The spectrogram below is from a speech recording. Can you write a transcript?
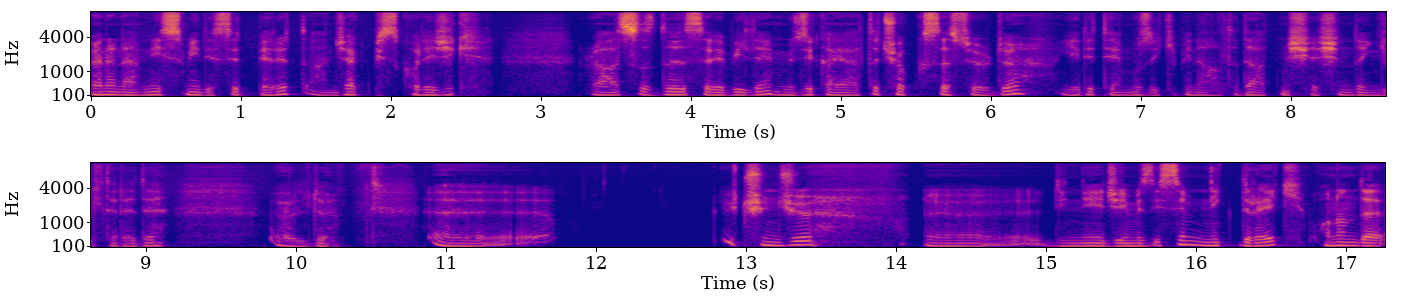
en önemli ismiydi Sid Barrett ancak psikolojik rahatsızlığı sebebiyle müzik hayatı çok kısa sürdü. 7 Temmuz 2006'da 60 yaşında İngiltere'de öldü. Üçüncü dinleyeceğimiz isim Nick Drake. Onun da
